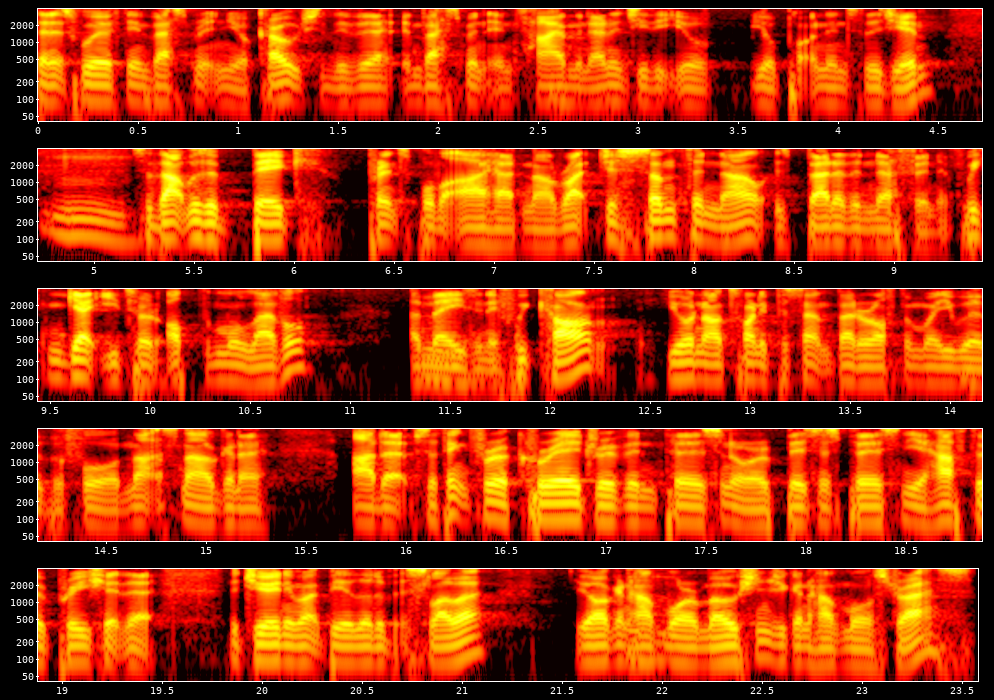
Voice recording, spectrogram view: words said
then it's worth the investment in your coach, the investment in time and energy that you're you're putting into the gym. Mm. So that was a big principle that I had now, right? Just something now is better than nothing. If we can get you to an optimal level, amazing. Mm. If we can't, you're now 20% better off than where you were before, and that's now going to add up. So I think for a career-driven person or a business person, you have to appreciate that the journey might be a little bit slower. You are going to have mm. more emotions, you're going to have more stress,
